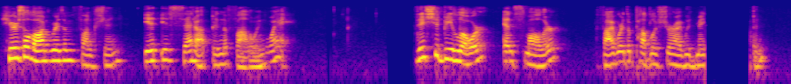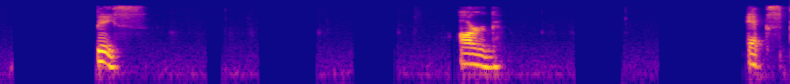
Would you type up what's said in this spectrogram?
Here's a logarithm function. It is set up in the following way. This should be lower and smaller. If I were the publisher, I would make it happen. Base. Arg. Exp.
